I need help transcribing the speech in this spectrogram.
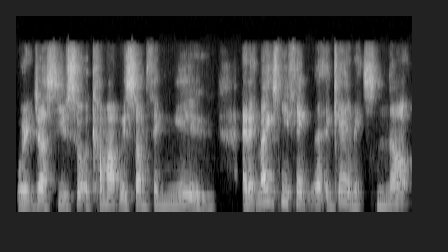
Where it just you sort of come up with something new. And it makes me think that again, it's not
